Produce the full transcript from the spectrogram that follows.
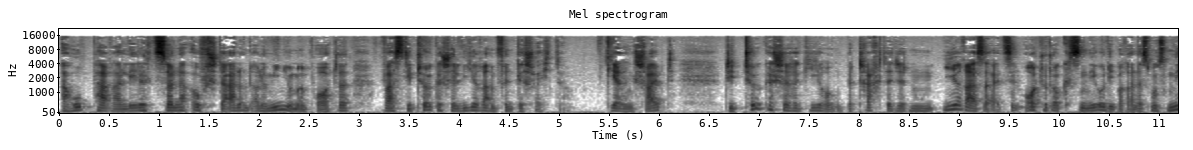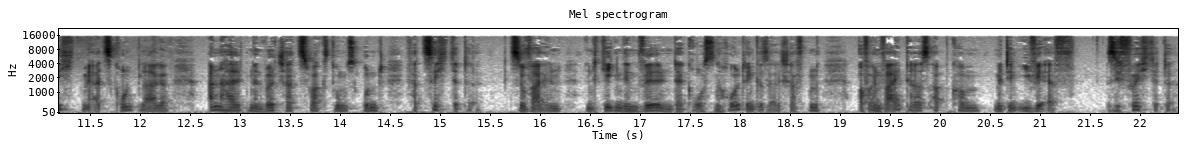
erhob parallel Zölle auf Stahl- und Aluminiumimporte, was die türkische Lira empfindlich schwächte. Gering schreibt, die türkische Regierung betrachtete nun ihrerseits den orthodoxen Neoliberalismus nicht mehr als Grundlage anhaltenden Wirtschaftswachstums und verzichtete zuweilen entgegen dem Willen der großen Holdinggesellschaften auf ein weiteres Abkommen mit dem IWF Sie fürchtete,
